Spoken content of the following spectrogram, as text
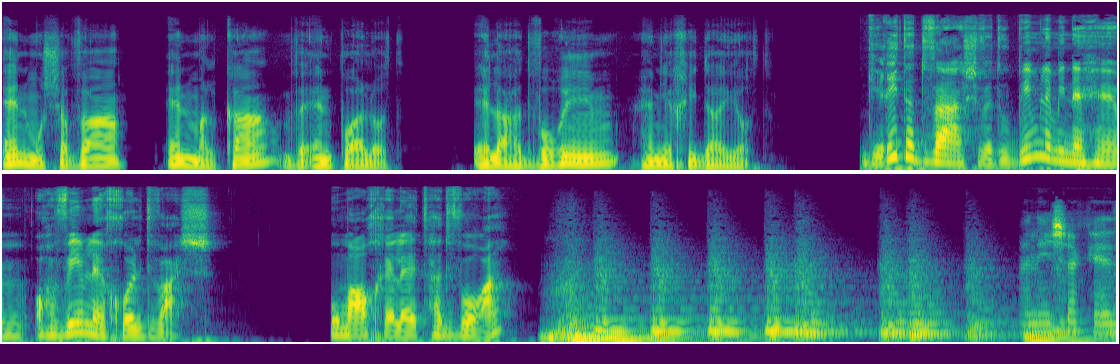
אין מושבה, אין מלכה ואין פועלות, אלא הדבורים הן יחידאיות. גירית הדבש ודובים למיניהם אוהבים לאכול דבש. ומה אוכלת הדבורה? אני שקד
